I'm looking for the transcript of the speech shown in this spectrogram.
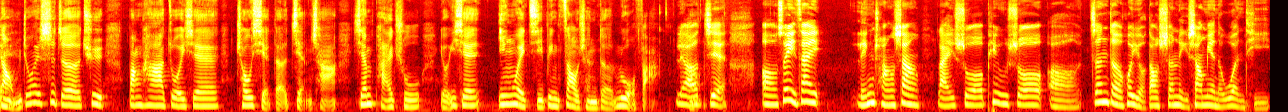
那我们就会试着去帮他做一些抽血的检查，先排除有一些因为疾病造成的落发。了解，呃，所以在临床上来说，譬如说，呃，真的会有到生理上面的问题，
